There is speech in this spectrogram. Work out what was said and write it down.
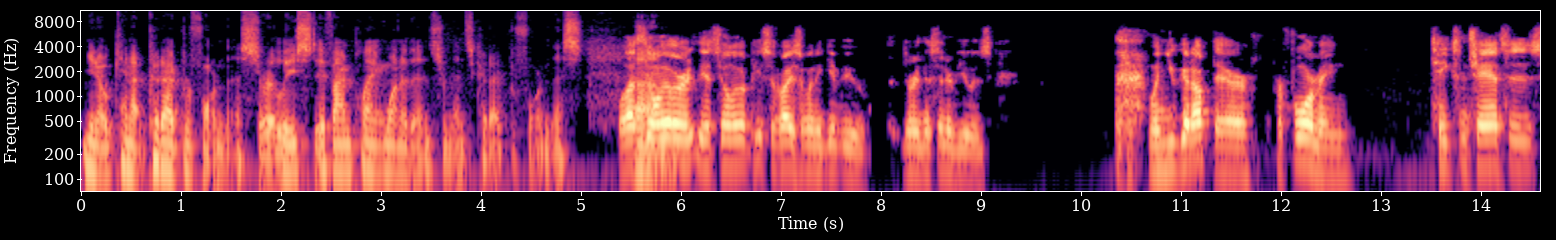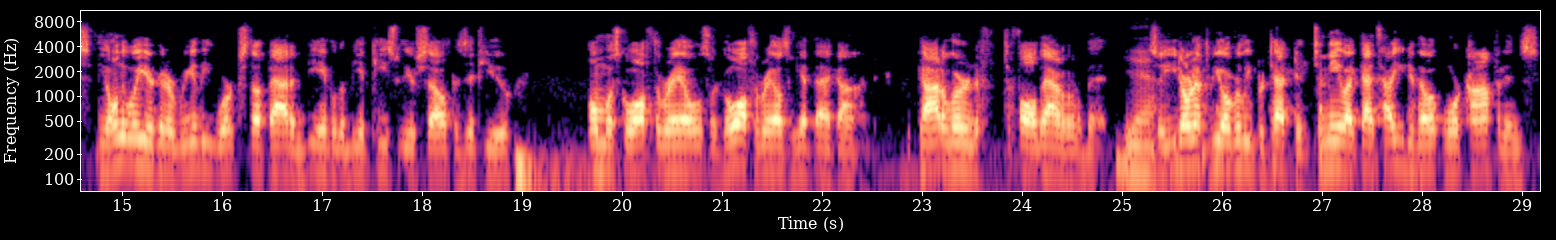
you know, can I, could I perform this? Or at least if I'm playing one of the instruments, could I perform this? Well, that's the only Um, other that's the only other piece of advice I'm going to give you during this interview is when you get up there performing, take some chances. The only way you're going to really work stuff out and be able to be at peace with yourself is if you almost go off the rails or go off the rails and get back on. You got to learn to, to fall down a little bit. yeah, So you don't have to be overly protective. To me, like that's how you develop more confidence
